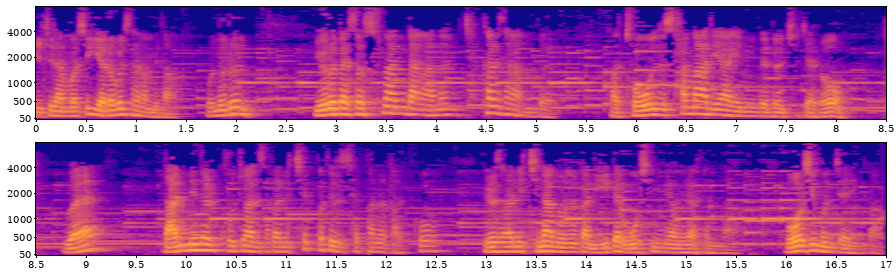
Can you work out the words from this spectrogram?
일주일에 한 번씩 여러분을 사랑합니다. 오늘은 유럽에서 순환당하는 착한 사람들, 아, 좋은 사마리아인들을 주제로 왜 난민을 구조한 사람이 체포돼서 재판을 받고 이런 사람이 지난 5년간 250명이나 됐나? 무엇이 문제인가?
